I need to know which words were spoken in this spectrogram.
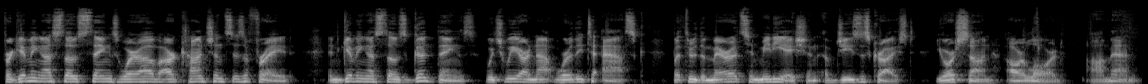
forgiving us those things whereof our conscience is afraid and giving us those good things which we are not worthy to ask, but through the merits and mediation of Jesus Christ, your Son, our Lord. Amen.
